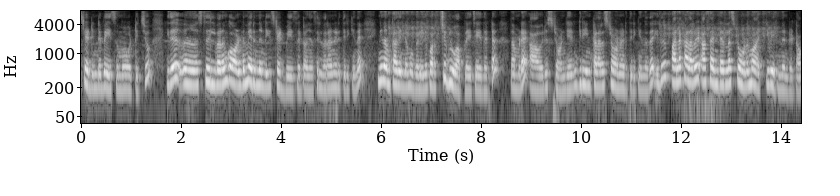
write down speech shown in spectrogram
സ്റ്റെഡിന്റെ ബേസും ഒട്ടിച്ചു. ഇത് സിൽവറും ഗോൾഡും വരുന്നുണ്ട് ഈ സ്റ്റെഡ് ബേസ് കേട്ടോ ഞാൻ സിൽവറാണ് എടുത്തിരിക്കുന്നത് ഇനി നമുക്ക് അതിന്റെ മുകളിൽ കുറച്ച് ഗ്ലൂ അപ്ലൈ ചെയ്തിട്ട് നമ്മുടെ ആ ഒരു സ്റ്റോൺ ഗ്രീൻ കളർ സ്റ്റോൺ എടുത്തിരിക്കുന്നത്. ഇത് പല കളർ ആ സെന്ററിലെ സ്റ്റോൺ മാറ്റി വരുന്നുണ്ട് കേട്ടോ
